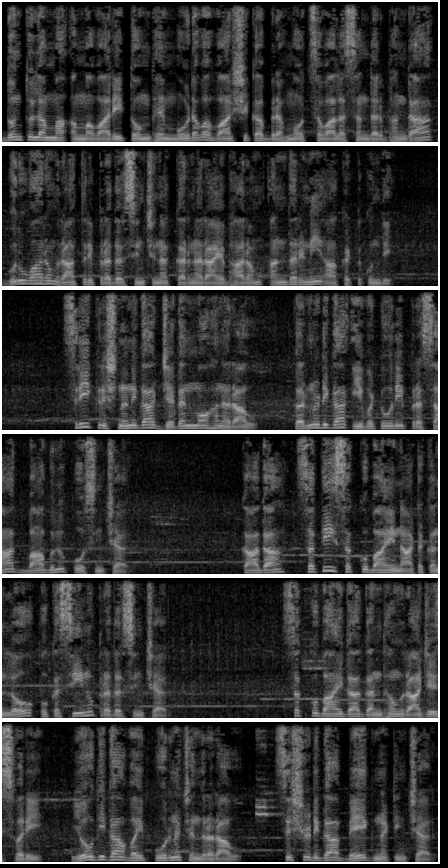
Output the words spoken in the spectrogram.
దొంతులమ్మ అమ్మవారి తొంభై మూడవ వార్షిక బ్రహ్మోత్సవాల సందర్భంగా గురువారం రాత్రి ప్రదర్శించిన కర్ణరాయభారం అందరినీ ఆకట్టుకుంది. శ్రీకృష్ణునిగా జగన్మోహనరావు కర్ణుడిగా ఇవటూరి ప్రసాద్ బాబులు పోషించారు. కాగా సతీ సక్కుబాయి నాటకంలో ఒక సీను ప్రదర్శించారు. సక్కుబాయిగా గంధం రాజేశ్వరి యోగిగా వై పూర్ణచంద్రరావు శిష్యుడిగా బేగ్ నటించారు.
